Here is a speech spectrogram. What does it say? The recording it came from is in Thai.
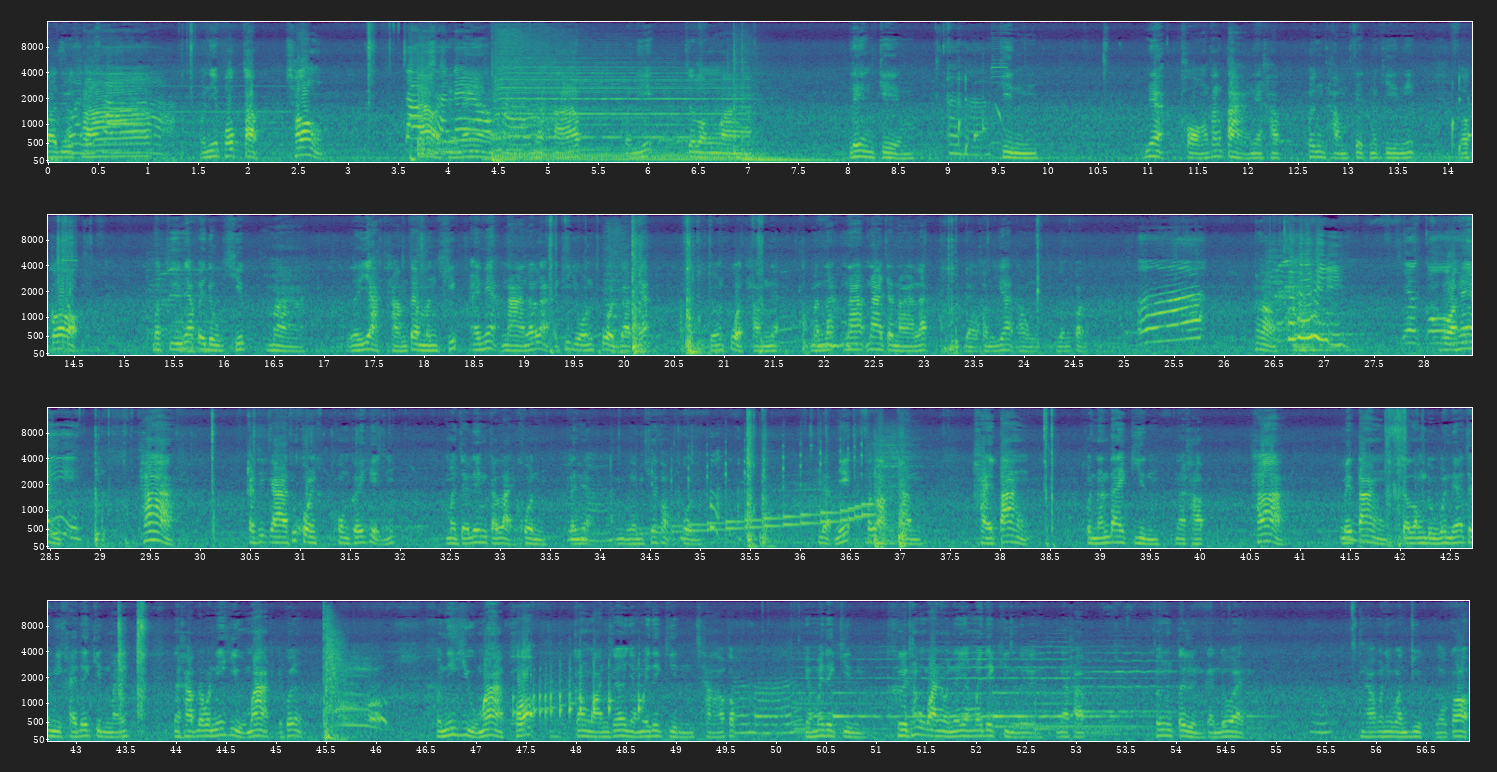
สวัสดีสวัสคดีรัค่ะบวันนี้พบกับช่องเจ้าชาแนล Channel ค่ะนะครับ วันนี้จะลงมาเล่นเกมอ่าฮะกิน เนี่ยของต่างๆเนี่ยครับ เพิ่งทำเสร็จเมื่อกี้นี้ แล้วก็เมื่อกี้เนี่ยไปดูคลิปมาเลยอยากทำแต่มันคลิปไอเนี้ยนานแล้วแหละไอ้ที่โยนขวดแบบเนี้ยโยนขวดทำเนี่ย มันน่านาน่าจะนานแล้ว เดี๋ยวขออนุญาตเอาลงก่อนอ่าอ้าวเฮ้ยอย่าโกงคอแห้งดิถ้า กติกาทุกคนคงเคยเห็น มันจะเล่นกันหลายคนแต่เนี่ยมันมีแค่สองคน แบบนี้สลับกันใครตั้งคนนั้นได้กินนะครับ ถ้าไม่ตั้งจะลองดูวันนี้จะมีใครได้กินไหมนะครับ แล้ววันนี้หิวมากเดี๋ยวเพิ่ง วันนี้หิวมาก เพราะกลางวันก็ยังไม่ได้กินเช้าก็อ่าฮะยังไม่ได้กิน คือทั้งวันวันนี้ยังไม่ได้กินเลยนะครับ เพิ่งตื่นกันด้วยนะครับวันนี้วันหยุดแล้วก็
